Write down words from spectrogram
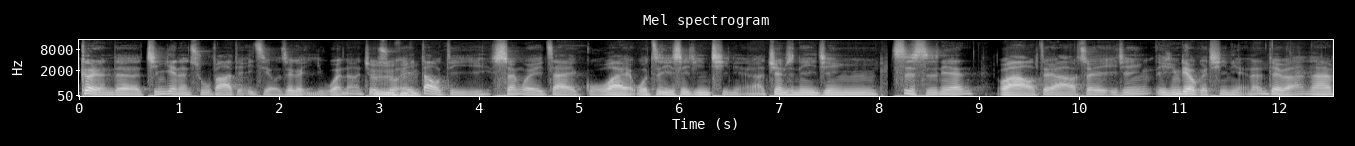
个人的经验的出发点一直有这个疑问啊，就是说，诶，到底身为在国外，我自己是已经七年了，James 你已经四十年，哇哦，对啊，所以已经已经六个七年了，对吧？那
